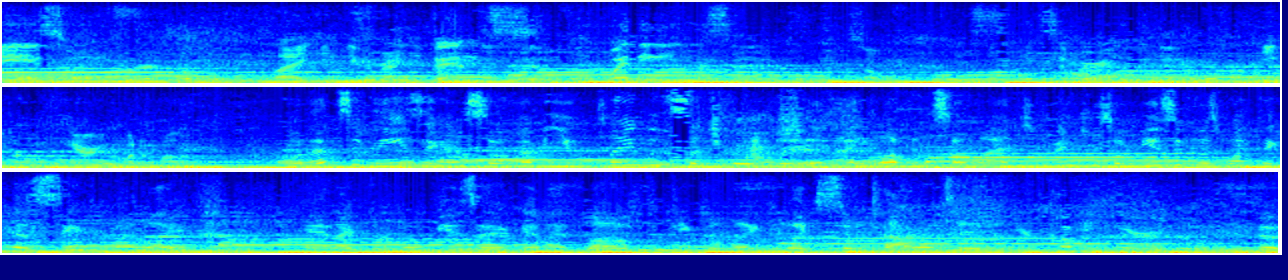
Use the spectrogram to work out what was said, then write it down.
this or like in different events, such passion. I love it so much. So music was one thing that saved my life. And I promote music and I love people like like so talented and you're coming here the,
